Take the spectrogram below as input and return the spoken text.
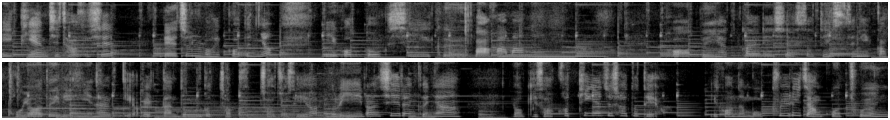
이 DMC 자수실 네 줄로 했거든요. 이것도 혹시 그 마감하는 법이 헷갈리실 수도 있으니까 보여드리긴 할게요. 일단 눈부터 붙여주세요. 그리고 이런 실은 그냥 여기서 커팅해 주셔도 돼요. 이거는 뭐 풀리지 않고 조인,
